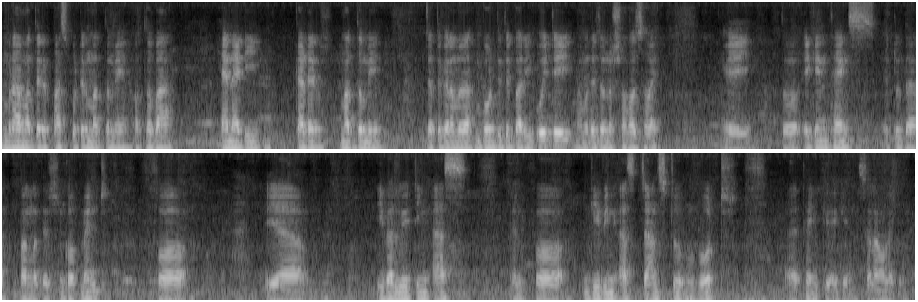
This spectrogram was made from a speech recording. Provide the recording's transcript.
আমরা আমাদের পাসপোর্টের মাধ্যমে অথবা এনআইডি কার্ডের মাধ্যমে যাতে করে আমরা ভোট দিতে পারি, ওইটাই আমাদের জন্য সহজ হয় এই তো again thanks to the Bangladesh government for evaluating us and for giving us chance to vote thank you. Assalamu alaikum.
